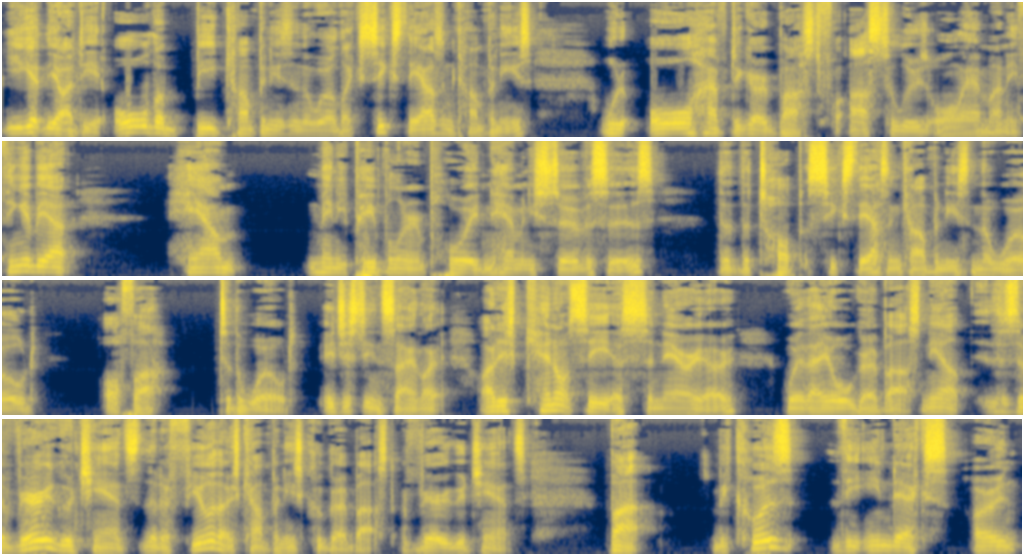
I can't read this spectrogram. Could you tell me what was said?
you get the idea. All the big companies in the world, like 6,000 companies, would all have to go bust for us to lose all our money. Think about how many people are employed and how many services that the top 6,000 companies in the world offer to the world. It's just insane. Like, I just cannot see a scenario where they all go bust. Now, there's a very good chance that a few of those companies could go bust. A very good chance. But because the index own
